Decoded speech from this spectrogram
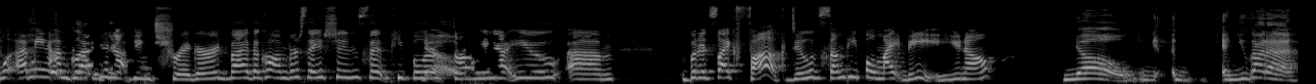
Well, I mean, I'm glad you're not being triggered by the conversations that people are throwing at you. Um, but it's like, fuck, dude. Some people might be, you know? No, and you gotta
